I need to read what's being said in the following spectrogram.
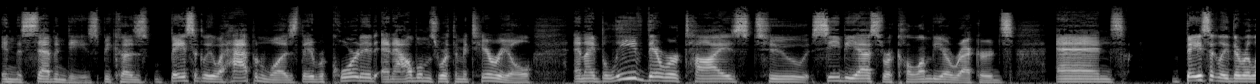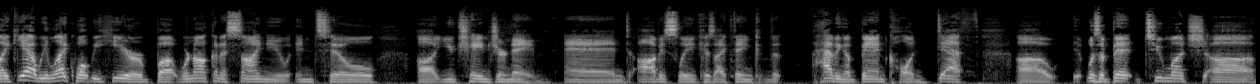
in the 70s. Because basically, what happened was they recorded an album's worth of material, and I believe there were ties to CBS or Columbia Records, and basically they were like, yeah, we like what we hear, but we're not going to sign you until uh, you change your name. And obviously, because I think that having a band called Death, uh, it was a bit too much. Uh,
